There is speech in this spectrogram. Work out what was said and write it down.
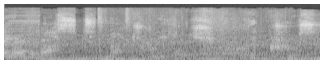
Ammo than that. Must not reach the crucible.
